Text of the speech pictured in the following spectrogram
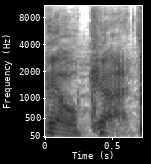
Hellcat.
